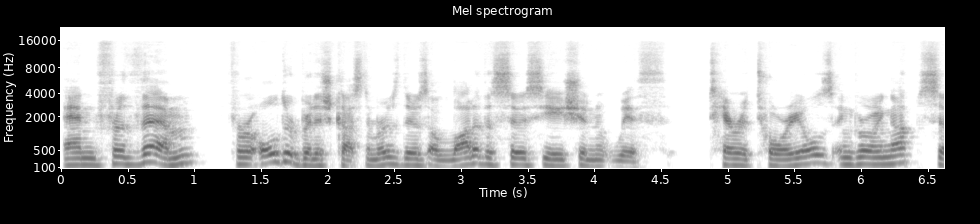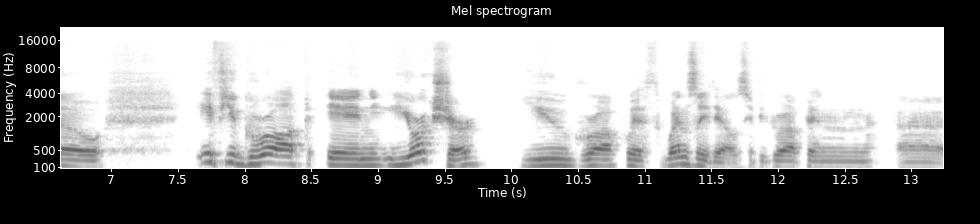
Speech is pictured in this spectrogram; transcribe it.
and for them, for older British customers, there's a lot of association with territorials and growing up. So, if you grow up in Yorkshire, you grow up with Wensleydales. If you grew up in uh,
